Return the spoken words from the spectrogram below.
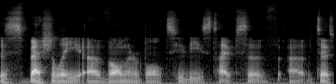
especially uh, vulnerable to these types of uh, to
